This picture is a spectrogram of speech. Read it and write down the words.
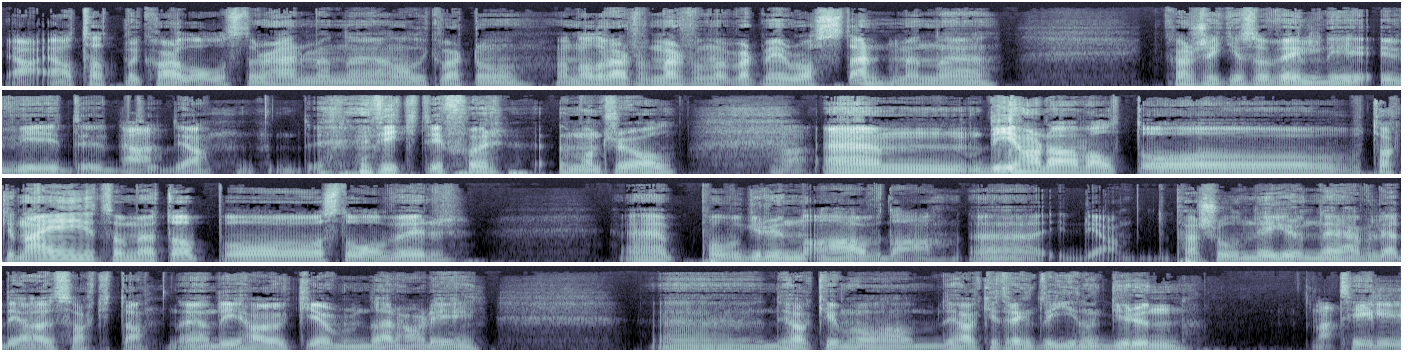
ja, jeg har tatt med Carl Olsner her, men uh, han hadde ikke vært noe Han hadde i hvert fall, vært med i rosteren, men uh, kanskje ikke så veldig vid, ja. ja viktig for Montreal. Ja. Um, de har da valgt å takke nei til å møte opp og stå over på grunn av da eh, Ja, personlige grunner er vel det de har sagt, da. Eh, de har jo ikke Der har de de har, ikke, de har ikke trengt å gi noen grunn Nei. til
